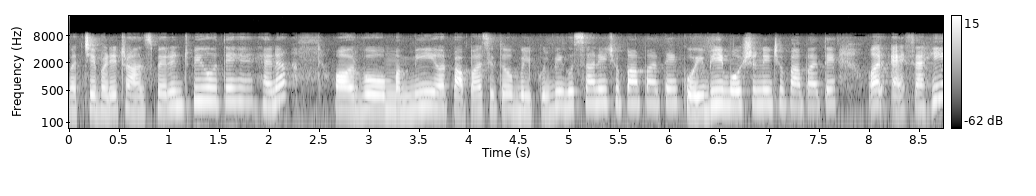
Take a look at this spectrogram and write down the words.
बच्चे बड़े ट्रांसपेरेंट भी होते हैं, है ना? और वो मम्मी और पापा से तो बिल्कुल भी गुस्सा नहीं छुपा पाते, कोई भी इमोशन नहीं छुपा पाते, और ऐसा ही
